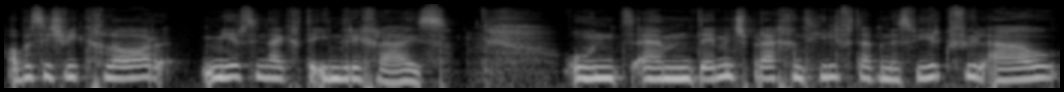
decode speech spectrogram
Aber es ist wie klar, wir sind eigentlich der innere Kreis. Und ähm, dementsprechend hilft eben ein Wir-Gefühl auch,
